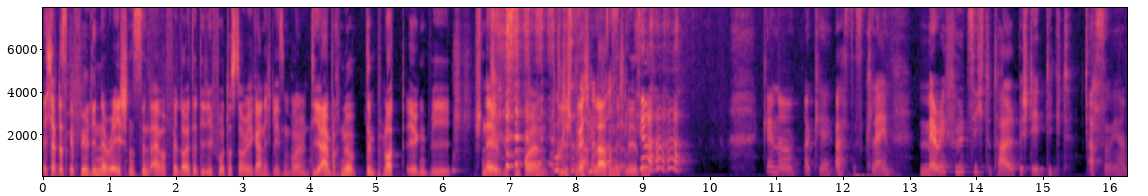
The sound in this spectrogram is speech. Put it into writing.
Ich habe das Gefühl, die Narrations sind einfach für Leute, die die Fotostory gar nicht lesen wollen. Die einfach nur den Plot irgendwie schnell wissen wollen, die die Sprechblasen nicht lesen. Genau, okay. Ach, ist das klein. Mary fühlt sich total bestätigt. Ach so, ja.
